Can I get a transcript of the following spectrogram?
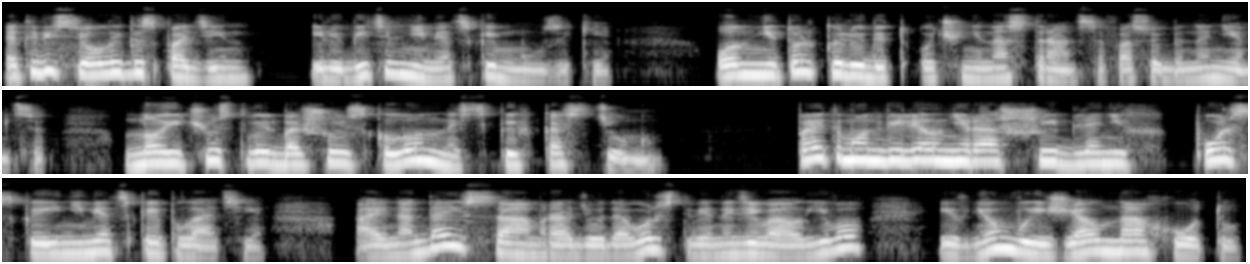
Это веселый господин и любитель немецкой музыки. Он не только любит очень иностранцев, особенно немцев, но и чувствует большую склонность к их костюмам. Поэтому он велел не раз шить для них польское и немецкое платье, а иногда и сам ради удовольствия надевал его и в нем выезжал на охоту,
